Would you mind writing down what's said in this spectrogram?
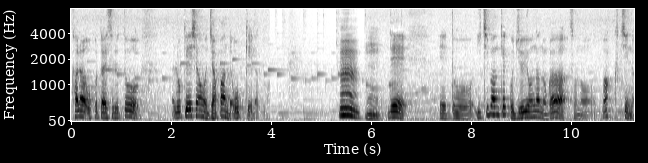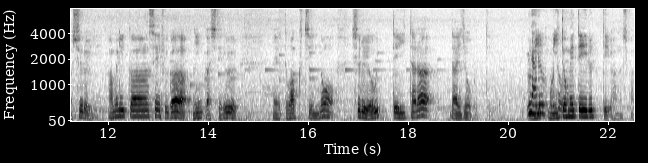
からお答えするとロケーションはジャパンで OK だと。うん。うん、で、えー、と一番結構重要なのがそのワクチンの種類。アメリカ政府が認可してる、えー、とワクチンの種類を打っていたら大丈夫っていう。なるほど。み認めているっていう話かな。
